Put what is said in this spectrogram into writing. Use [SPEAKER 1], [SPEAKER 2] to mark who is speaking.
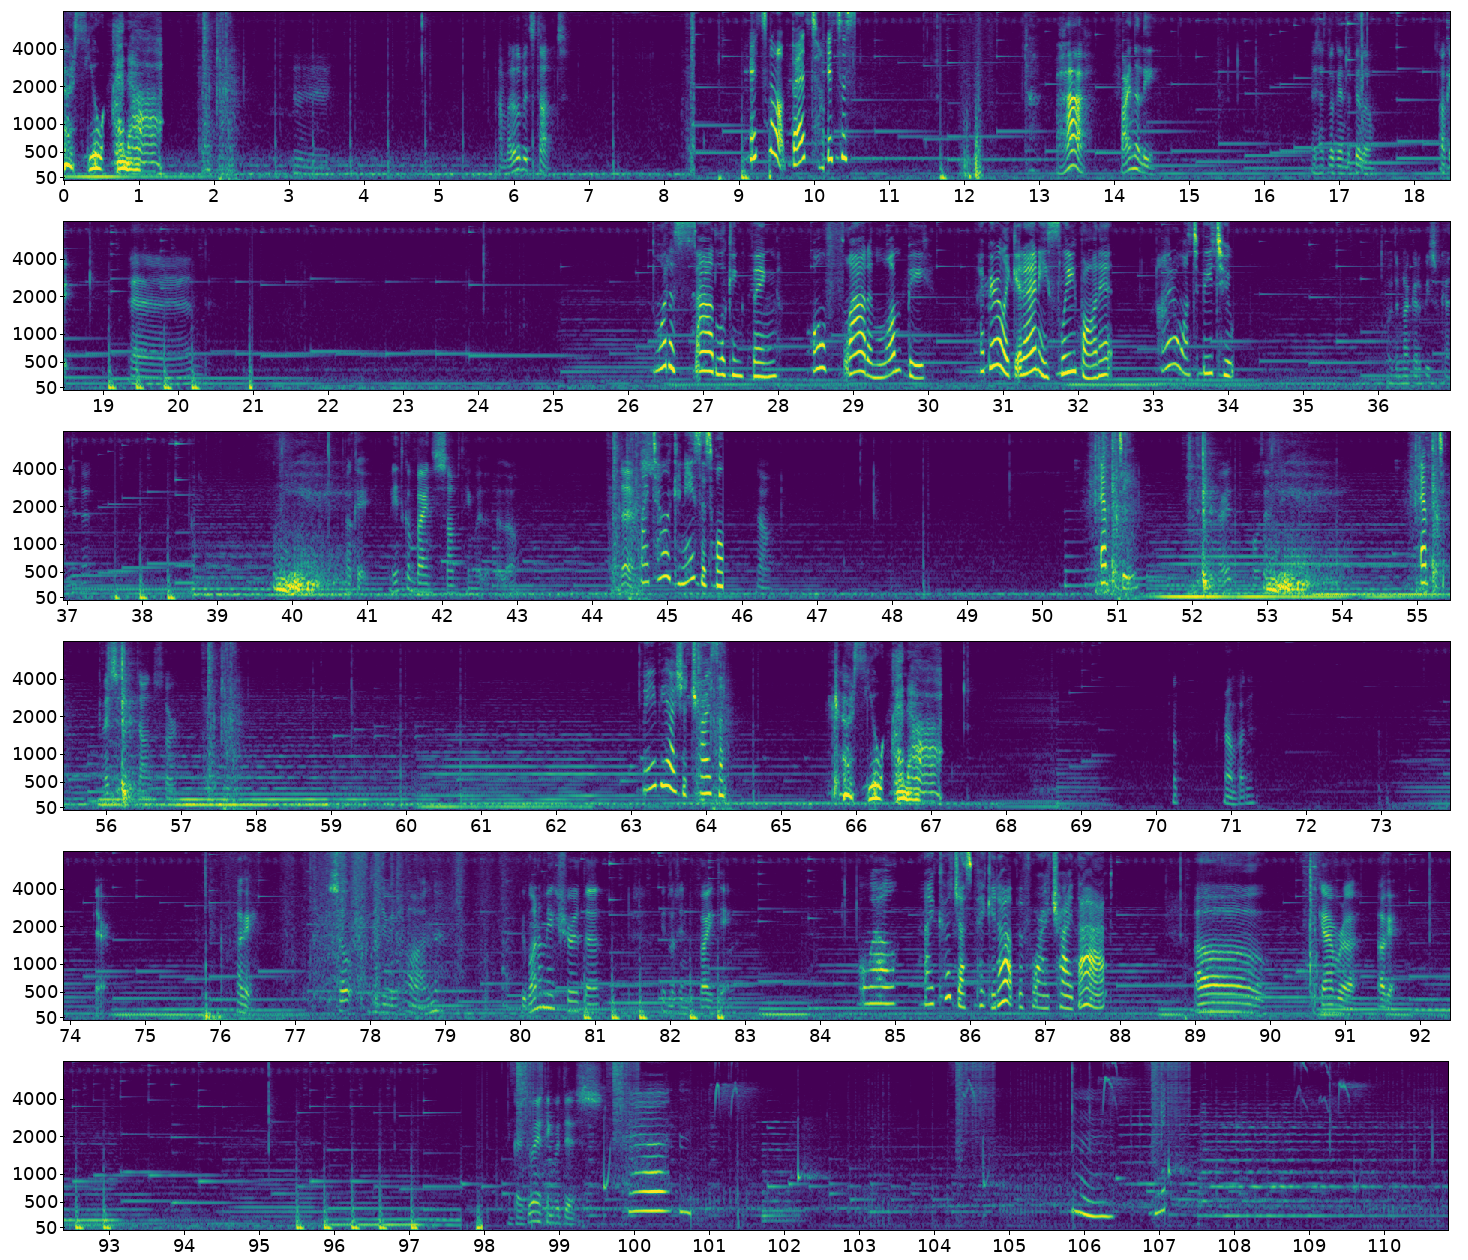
[SPEAKER 1] Curse you, Anna!
[SPEAKER 2] Hmm. I'm a little bit stumped.
[SPEAKER 3] It's not bedtime. It's a. s-
[SPEAKER 2] Aha! Finally! Let's have to look in the pillow. Okay. And...
[SPEAKER 3] What a sad looking thing. All flat and lumpy. I barely get any sleep on it. I don't want to be too.
[SPEAKER 2] Oh, did not get a piece of candy in that? Okay, we need to combine something with the pillow.
[SPEAKER 3] My telekinesis won't. Maybe I should try some.
[SPEAKER 1] Curse you, Anna!
[SPEAKER 2] Wrong button. There. Okay. So, continuing on, we want to make sure that it looks inviting.
[SPEAKER 3] Well, I could just pick it up before I try that.
[SPEAKER 2] Oh, the camera. Okay. Anything with this?
[SPEAKER 3] Uh. mm. Hmm.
